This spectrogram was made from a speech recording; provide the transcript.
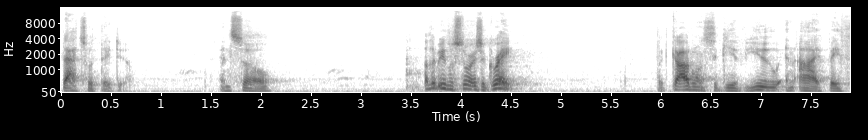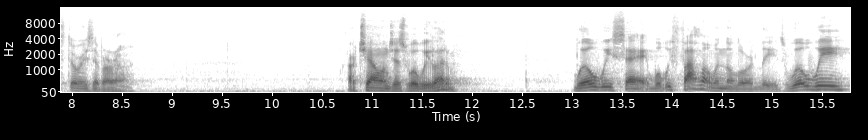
That's what they do. And so, other people's stories are great. But God wants to give you and I faith stories of our own. Our challenge is will we let Him? Will we say, will we follow when the Lord leads? Will we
